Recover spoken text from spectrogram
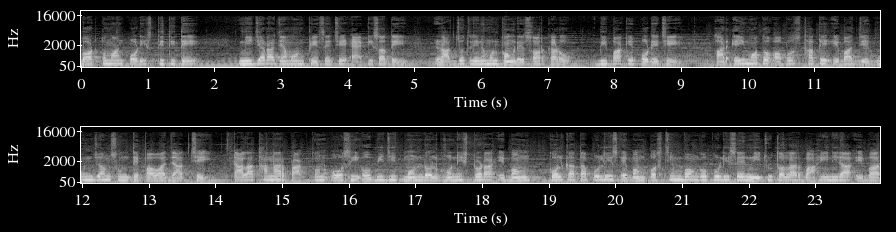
বর্তমান পরিস্থিতিতে নিজেরা যেমন ফেঁসেছে, একই সাথে রাজ্য তৃণমূল কংগ্রেস সরকারও বিপাকে পড়েছে। আর এই মতো অবস্থাতে এবার যে গুঞ্জন শুনতে পাওয়া যাচ্ছে, টালা থানার প্রাক্তন ওসি অভিজিৎ মণ্ডল, ঘনিষ্ঠরা এবং কলকাতা পুলিশ এবং পশ্চিমবঙ্গ পুলিশের নিচুতলার বাহিনীরা এবার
